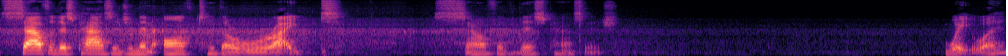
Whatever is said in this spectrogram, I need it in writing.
South of this passage and then off to the right. south of this passage. Wait, what?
